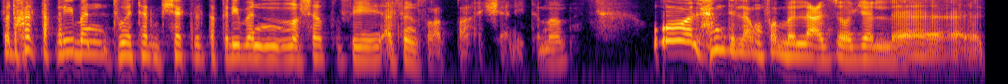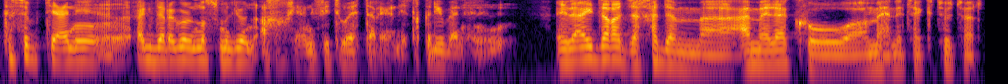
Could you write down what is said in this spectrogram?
فدخلت تقريبا تويتر بشكل تقريبا نشط في 2013 يعني تمام؟ والحمد لله من فضل الله عز وجل كسبت يعني أقدر أقول نص مليون أخ يعني في تويتر يعني تقريبا يعني. إلى أي درجة خدم عملك ومهنتك تويتر؟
